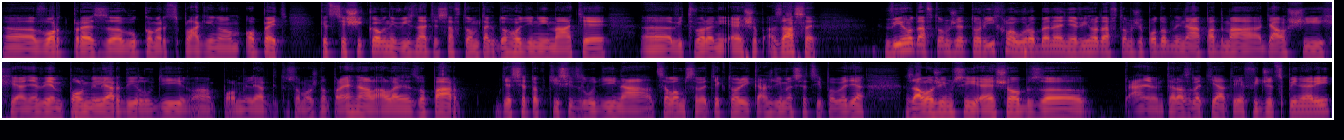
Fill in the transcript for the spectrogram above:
Eh, WordPress s WooCommerce pluginom. Opäť, keď ste šikovní, vyznáte sa v tom, tak do hodiny máte eh, vytvorený e-shop. A zase, Výhoda v tom, že je to rýchlo urobené, nevýhoda v tom, že podobný nápad má ďalších, ja neviem, pol miliardy ľudí, no pol miliardy to som možno prehnal, ale zo pár desiatok tisíc ľudí na celom svete, ktorí každý mesiac si povedia, založím si e-shop z, ja neviem, teraz letia tie fidget spinnery,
